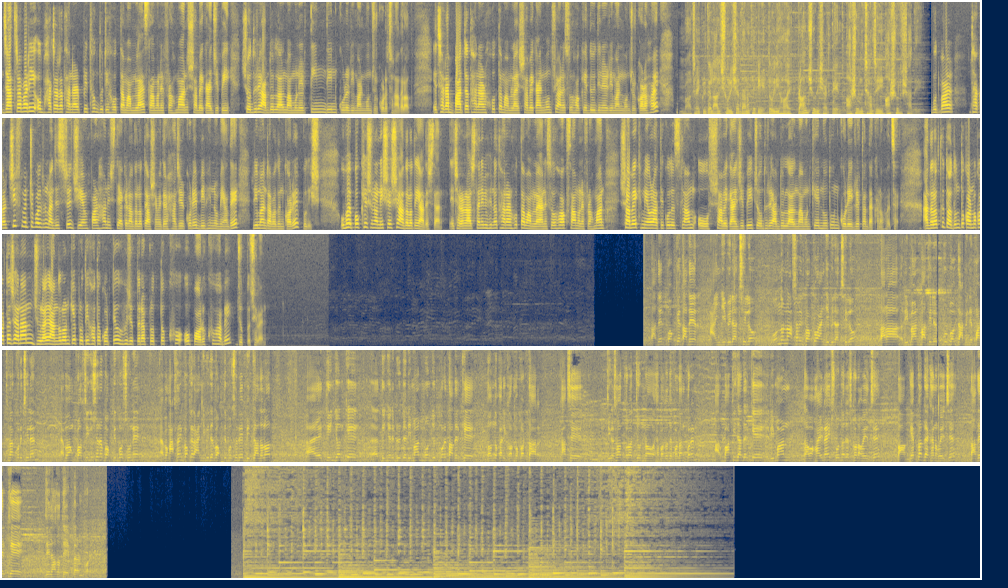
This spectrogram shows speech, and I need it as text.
যাত্রাবাড়ি ও ভাটারা থানার পৃথক দুটি হত্যা মামলায় সালমানের রহমান সাবেক আইজিপি চৌধুরী আব্দুল্লাল মামুনের তিন দিন করে রিমান্ড মঞ্জুর করেছেন আদালত। এছাড়া বাড্ডা থানার হত্যা মামলায় সাবেক আইনমন্ত্রী আনিসুল হকের দুই দিনের রিমান্ড মঞ্জুর করা হয়। বাছাইকৃত লাল সরিষার দানা থেকে তৈরি হয় প্রাণ সরিষার তেল। আসল ঝাঁঝে আসল স্বাদে। বুধবার ঢাকার chief metropolitan magistrate G M Farhan ইশতিয়াকের আদালতে আসামিদের হাজির করে বিভিন্ন মেয়াদে রিমান্ড আবেদন করে পুলিশ। উভয় পক্ষে শুনানি শেষে আদালতে আদেশ দেন। এছাড়া রাজধানী বিভিন্ন থানার হত্যা মামলায় আনিসুল হক সামলেফ রহমান, সাবেক মেয়র আতিকুল ইসলাম ও সাবেক আইজিপি চৌধুরী আব্দুল্লাল মামুনকে নতুন করে গ্রেফতার দেখানো হয়েছে। আদালতকে তদন্ত কর্মকর্তা জানান, জুলাই আন্দোলনকে প্রতিহত করতে অভিযুক্তরা প্রত্যক্ষ ও পরোক্ষভাবে যুক্ত ছিলেন। তাদের পক্ষে তাদের আইনজীবীরা ছিল, অন্যান্য আসামির পক্ষেও আইনজীবীরা ছিল। তারা রিমান্ড বাতিলের পূর্বক জামিনে প্রার্থনা করেছিলেন এবং প্রসিকিউশনের বক্তব্য শুনে এবং আসামি পক্ষের আইনজীবীদের বক্তব্য শুনে বিজ্ঞ আদালত তিনজনকে তিনজনের বিরুদ্ধে রিমান্ড মঞ্জুর করে তাদেরকে তদন্তকারী কর্মকর্তার কাছে জিজ্ঞাসাবাদ করার জন্য হেফাজতে প্রদান করেন। আর বাকি যাদেরকে রিমান্ড দেওয়া হয় নাই সৌন্দর্য করা হয়েছে বা গ্রেপ্তার দেখানো হয়েছে, তাদেরকে জেল হাজতে প্রেরণ করেন।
